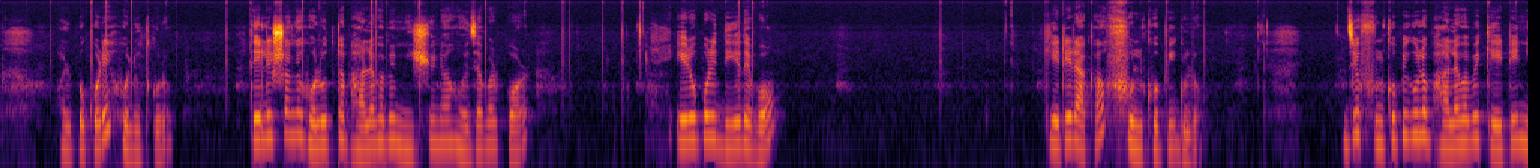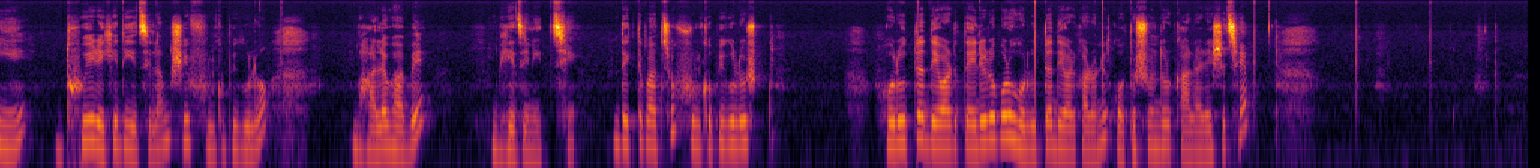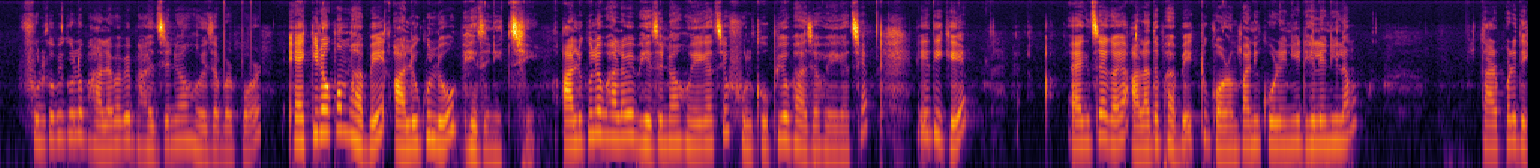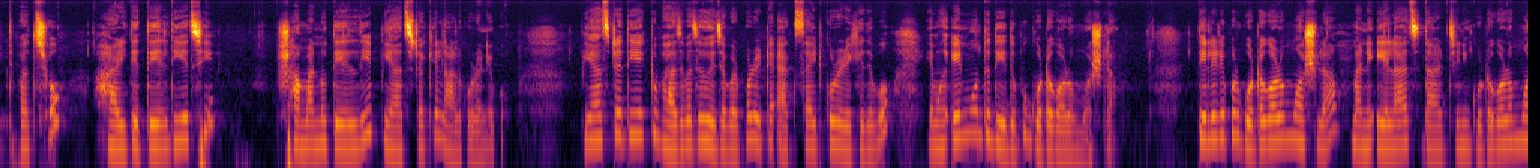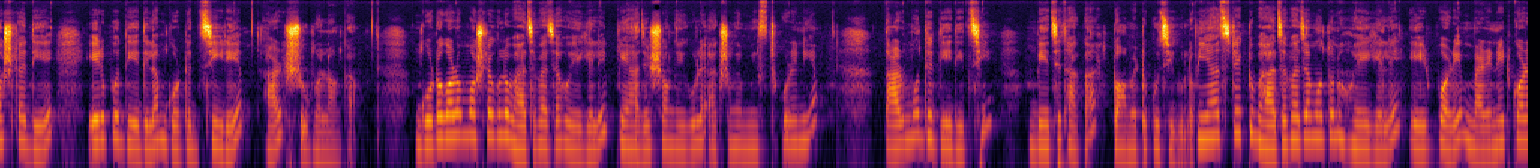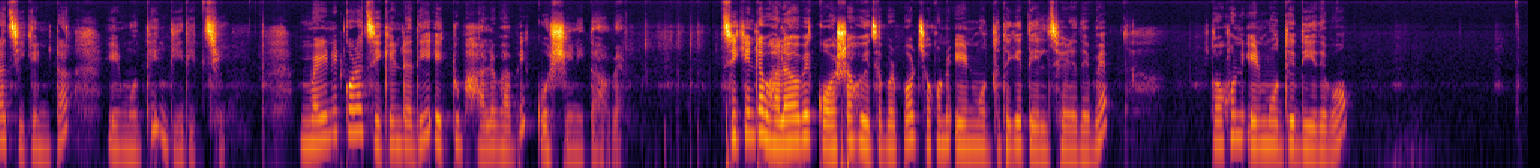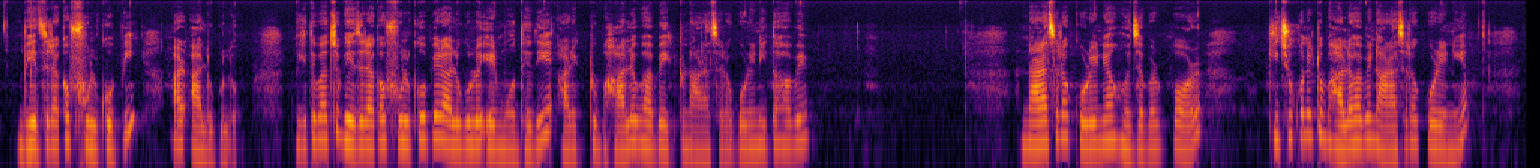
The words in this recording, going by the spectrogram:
অল্প করে হলুদ গুঁড়ো। তেলের সঙ্গে হলুদটা ভালোভাবে মিশিয়ে নেওয়া হয়ে যাবার পর এর উপরে দিয়ে দেব কেটে রাখা ফুলকপিগুলো। যে ফুলকপিগুলো ভালোভাবে কেটে নিয়ে ধুয়ে রেখে দিয়েছিলাম, সেই ফুলকপিগুলো ভালোভাবে ভেজে নিচ্ছি। দেখতে পাচ্ছ ফুলকপিগুলো হলুদটা দেওয়ার, তেলের ওপর হলুদটা দেওয়ার কারণে কত সুন্দর কালার এসেছে। ফুলকপিগুলো ভালোভাবে ভেজে নেওয়া হয়ে যাবার পর একই রকমভাবে আলুগুলো ভেজে নিচ্ছি। আলুগুলো ভালোভাবে ভেজে নেওয়া হয়ে গেছে, ফুলকপিও ভাজা হয়ে গেছে। এদিকে এক জায়গায় আলাদাভাবে একটু গরম পানি করে নিয়ে ঢেলে নিলাম। তারপরে দেখতে পাচ্ছ, হাঁড়িতে তেল দিয়েছি, সামান্য তেল দিয়ে পেঁয়াজটাকে লাল করে নেব। পেঁয়াজটা দিয়ে একটু ভাজা ভাজা হয়ে যাবার পর এটা এক সাইড করে রেখে দেবো এবং এর মধ্যে দিয়ে দেবো গোটা গরম মশলা। তেলের উপর গোটা গরম মশলা মানে এলাচ, দারচিনি, গোটা গরম মশলা দিয়ে এর উপর দিয়ে দিলাম গোটা জিরে আর শুকনো লঙ্কা। গোটা গরম মশলাগুলো ভাজা ভাজা হয়ে গেলে পেঁয়াজের সঙ্গে এগুলো একসঙ্গে মিক্সড করে নিয়ে তার মধ্যে দিয়ে দিচ্ছি বেঁচে থাকা টমেটো কুচিগুলো। পেঁয়াজটা একটু ভাজা ভাজা মতন হয়ে গেলে এরপরে ম্যারিনেট করা চিকেনটা এর মধ্যে দিয়ে দিচ্ছি। ম্যারিনেট করা চিকেনটা দিয়ে একটু ভালোভাবে কষিয়ে নিতে হবে। চিকেনটা ভালোভাবে কষা হয়ে যাবার পর যখন এর মধ্যে থেকে তেল ছেড়ে দেবে, তখন এর মধ্যে দিয়ে দেব ভেজে রাখা ফুলকপি আর আলুগুলো। দেখতে পাচ্ছ ভেজে রাখা ফুলকপি আর আলুগুলো এর মধ্যে দিয়ে আর একটু ভালোভাবে একটু নাড়াচাড়া করে নিতে হবে। নাড়াচাড়া করে নেওয়া হয়ে যাবার পর কিছুক্ষণ একটু ভালোভাবে নাড়াচাড়া করে নিয়ে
